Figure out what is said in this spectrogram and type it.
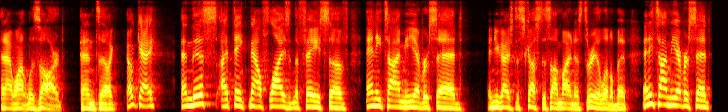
and I want Lazard. And uh, like, okay. And this, I think, now flies in the face of anytime he ever said, and you guys discussed this on minus three a little bit. Anytime he ever said,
